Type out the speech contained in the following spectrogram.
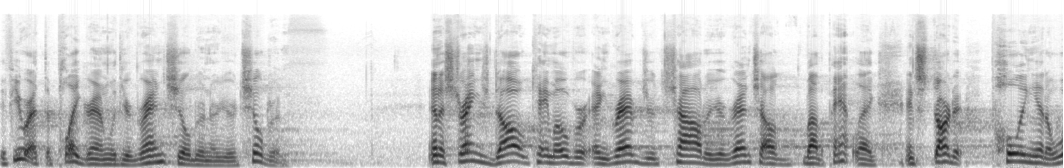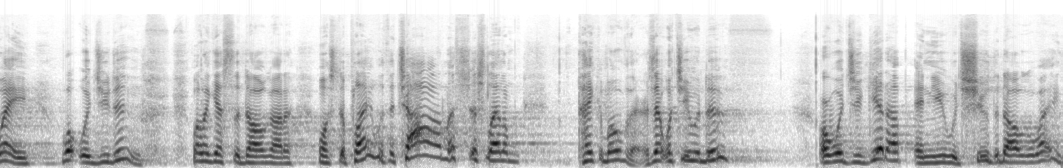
if you were at the playground with your grandchildren or your children, and a strange dog came over and grabbed your child or your grandchild by the pant leg and started pulling it away, what would you do? Well, I guess the dog wants to play with the child. Let's just let him take him over there. Is that what you would do? Or would you get up and you would shoo the dog away?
